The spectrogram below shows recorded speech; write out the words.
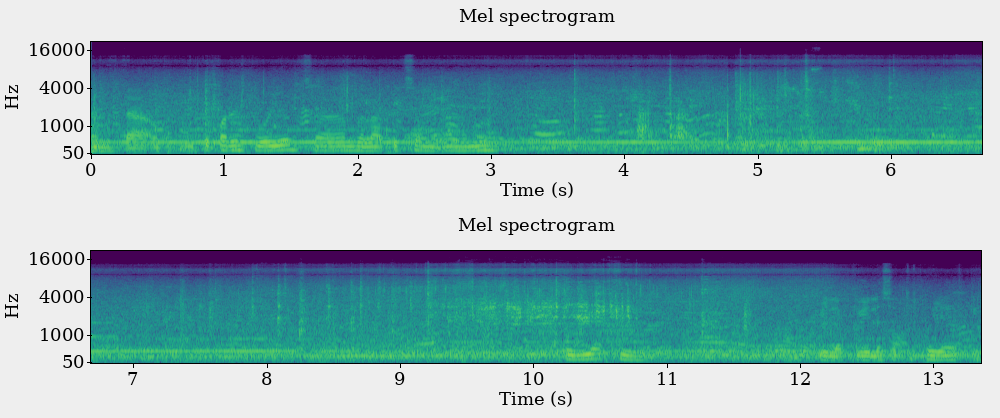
maraming tao. Dito pa rin po yun sa malapit sa may ano. Kuyaki. Pila-pila sa Kuyaki.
